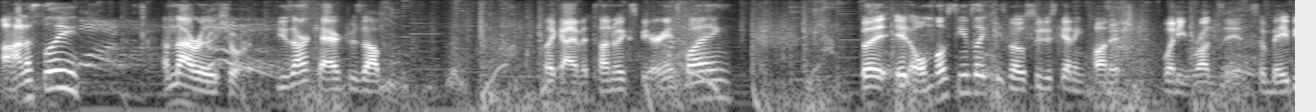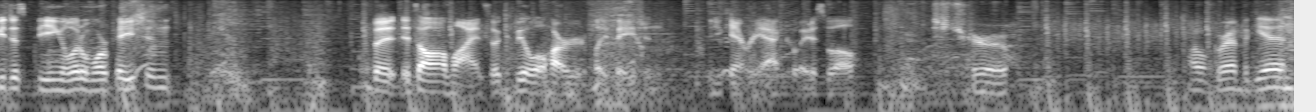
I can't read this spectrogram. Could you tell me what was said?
Honestly, I'm not really sure. These aren't characters up like I have a ton of experience playing, but it almost seems like he's mostly just getting punished when he runs in. So maybe just being a little more patient. But it's all mine, so it can be a little harder to play patient. You can't react quite as well. It's true. I'll grab again.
